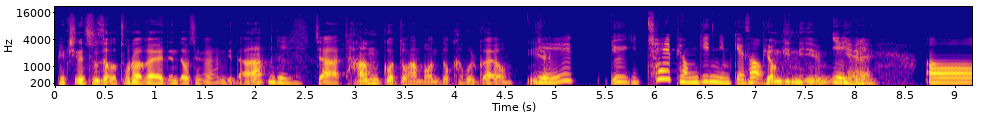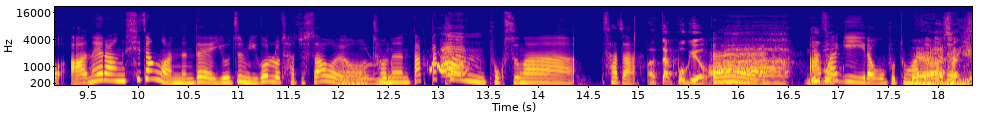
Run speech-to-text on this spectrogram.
백신의 순서가 돌아가야 된다고 생각합니다. 예. 자, 다음 것도 한번 또 가볼까요? 예. 여기 최병기님께서 병기님. 예, 예. 어, 아내랑 시장 왔는데 요즘 이걸로 자주 아, 싸워요. 뭘로요? 저는 딱딱한 복숭아 사자. 아, 딱보기요. 예. 물복. 아사기라고 보통 네, 하죠. 아사기.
